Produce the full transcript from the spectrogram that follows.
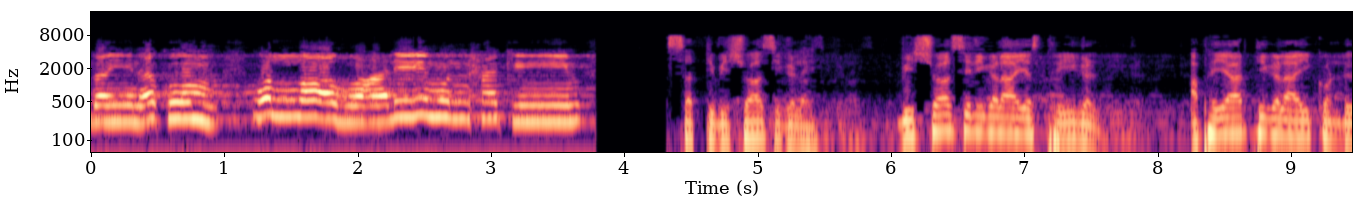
بينكم والله عليم حكيم സത്യവിശ്വാസികളെ വിശ്വാസിനികളായ സ്ത്രീകൾ അഭയാർത്ഥികളായിക്കൊണ്ട്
